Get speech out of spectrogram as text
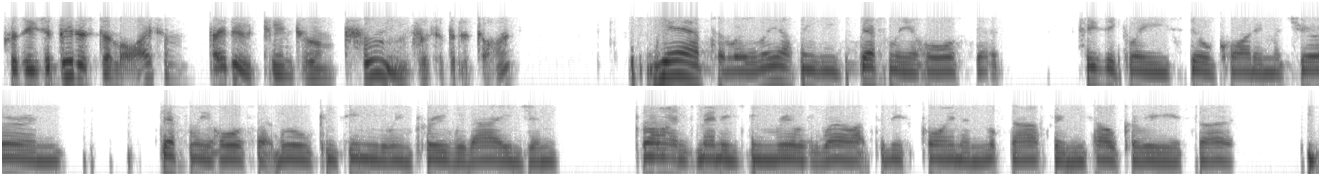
because he's a bettor's delight, and they do tend to improve with a bit of time. Yeah, absolutely. I think he's definitely a horse that physically still quite immature and definitely a horse that will continue to improve with age. And Brian's managed him really well up to this point and looked after him his whole career. So I'm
